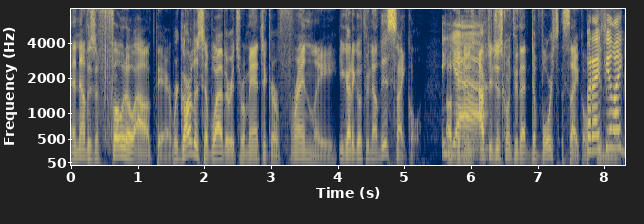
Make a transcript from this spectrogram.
And now there's a photo out there, regardless of whether it's romantic or friendly. You got to go through now this cycle of the news Yeah. after just going through that divorce cycle. But I feel like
